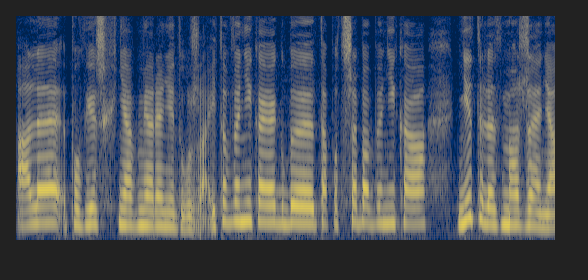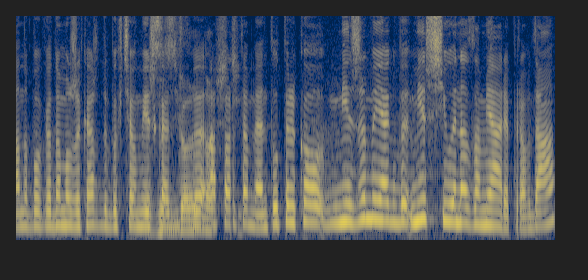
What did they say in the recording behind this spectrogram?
ale powierzchnia w miarę nieduża. I to wynika jakby, ta potrzeba wynika nie tyle z marzenia, no bo wiadomo, że każdy by chciał mieszkać w apartamentu, tylko mierzymy jakby, mierz siły na zamiary, prawda?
